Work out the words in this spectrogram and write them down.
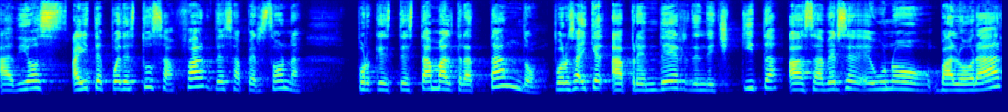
adiós. Ahí te puedes tú zafar de esa persona porque te está maltratando. Por eso hay que aprender desde chiquita a saberse uno valorar,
